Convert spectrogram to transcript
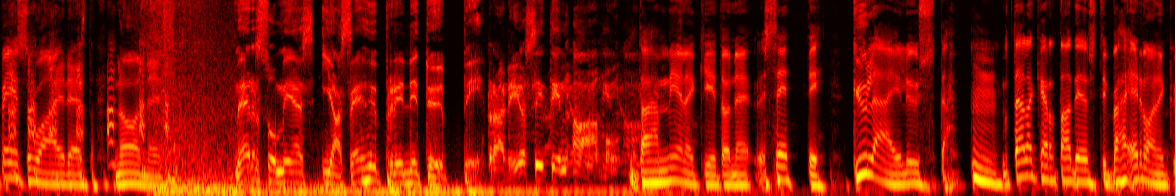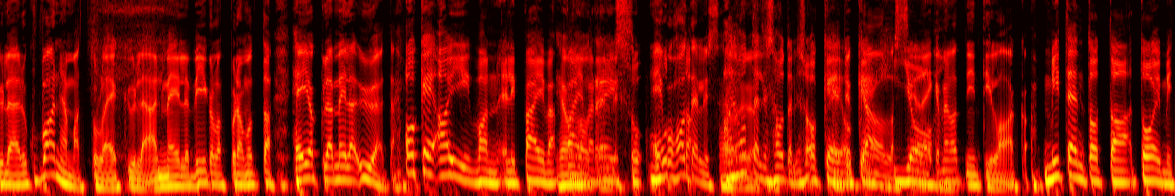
pesuaineista. No niin. Mersumies ja se hybridityyppi. Radio Cityn aamu. Tämähän mielenkiintoinen setti kyläilystä. Mm. Mutta tällä kertaa tietysti vähän erilainen kyläily, kun vanhemmat tulee kylään meille viikonloppuna, mutta he ei ole kyllä meillä yötä. Okei, aivan, eli päivä, päiväreissu. hotellissa. Ei, kun hotellissa Ai hotellissa, hotellissa, okei, He okei. tykkää olla siellä, eikä meillä ole niin tilaakaan. miten tota, toimit,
